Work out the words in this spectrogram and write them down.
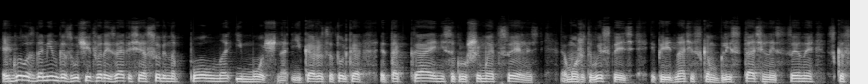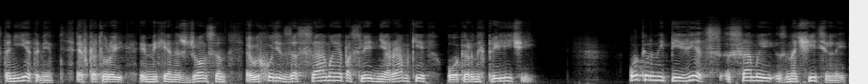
И голос Доминго звучит в этой записи особенно полно и мощно, и кажется, только такая несокрушимая цельность может выстоять перед натиском блистательной сцены с кастаньетами, в которой Мехенес Джонсон выходит за самые последние рамки оперных приличий. Оперный певец самый значительный,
